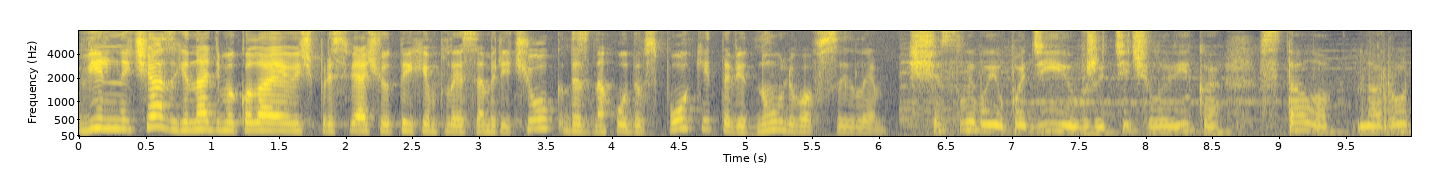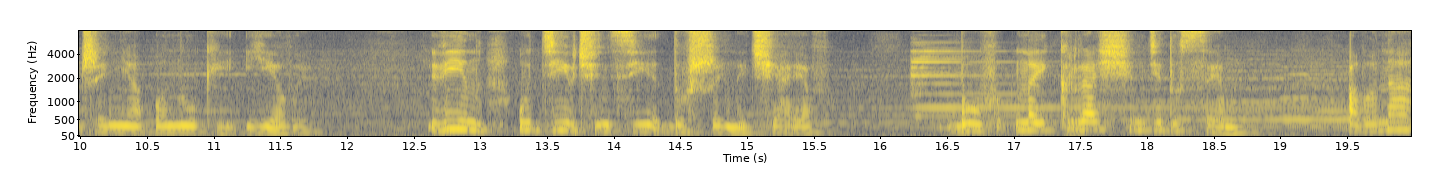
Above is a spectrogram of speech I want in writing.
Вільний час Геннадій Миколаєвич присвячував тихим плесам річок, де знаходив спокій та відновлював сили. Щасливою подією в житті чоловіка стало народження онуки Єви. Він у дівчинці душі не чаяв, був найкращим дідусем, а вона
